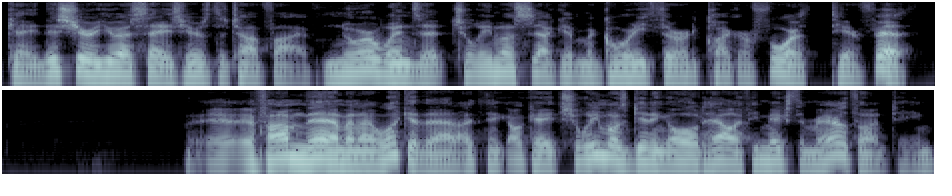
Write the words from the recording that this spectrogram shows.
okay, this year USA's here's the top five: Nur wins it, Chelimo second, McGorty third, Klecker fourth, Teare fifth. If I'm them and I look at that, I think, okay, Chelimo's getting old. Hell, if he makes the marathon team,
